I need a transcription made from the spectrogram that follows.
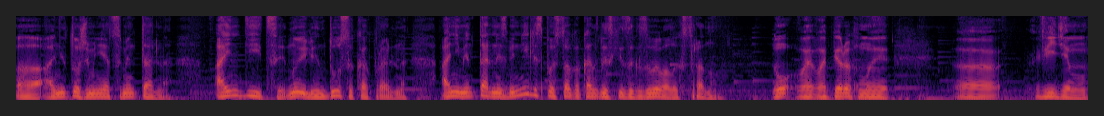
а, они тоже меняются ментально. А индийцы, ну или индусы, как правильно, они ментально изменились после того, как английский язык завоевал их страну? Ну, во- во-первых, мы э, видим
